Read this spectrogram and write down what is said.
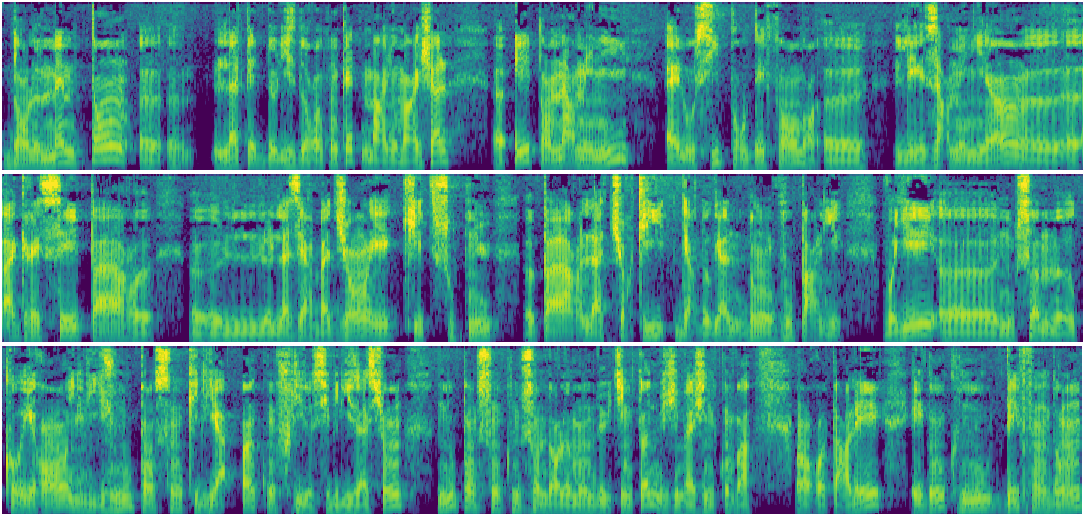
dans le même temps, la tête de liste de reconquête, Marion Maréchal, est en Arménie elle aussi pour défendre euh, les Arméniens euh, agressés par euh, l'Azerbaïdjan et qui est soutenu par la Turquie d'Erdogan dont vous parliez. Vous voyez, nous sommes cohérents. nous pensons qu'il y a un conflit de civilisation. Nous pensons que nous sommes dans le monde de Huntington, mais j'imagine qu'on va en reparler. Et donc nous défendons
